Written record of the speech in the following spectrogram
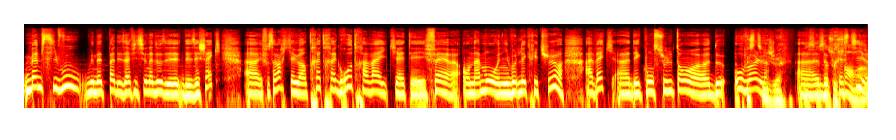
même si vous vous n'êtes pas des aficionados des, des échecs, euh, il faut savoir qu'il y a eu un très très gros travail qui a été fait euh, en amont au niveau de l'écriture avec euh, des consultants euh, de haut vol Prestige, ouais. euh, Ça- ça de sent, prestige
